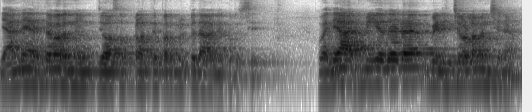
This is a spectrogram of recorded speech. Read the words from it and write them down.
ഞാൻ നേരത്തെ പറഞ്ഞു ജോസഫ് കളത്തിപ്പറമ്പിൽ പിതാവിനെ കുറിച്ച് വലിയ ആത്മീയതയുടെ വെളിച്ചമുള്ള മനുഷ്യനാണ്.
